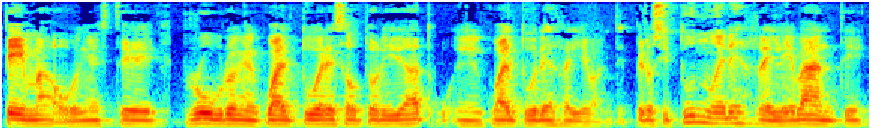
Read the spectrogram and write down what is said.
tema o en este rubro en el cual tú eres autoridad o en el cual tú eres relevante. Pero si tú no eres relevante,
